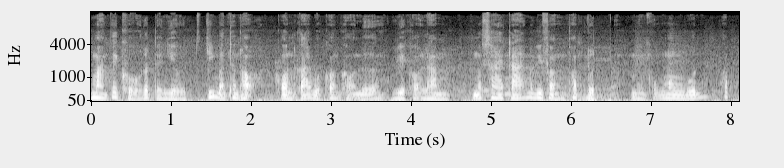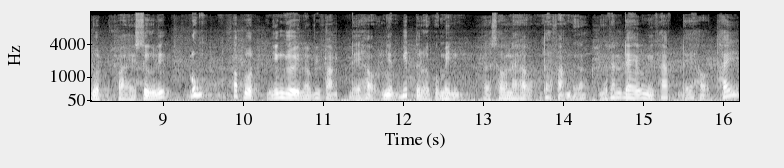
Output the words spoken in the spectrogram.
mang cái khổ rất là nhiều chính bản thân họ con cái của con họ nữa việc họ làm nó sai trái nó vi phạm pháp luật mình cũng mong muốn pháp luật phải xử lý đúng pháp luật những người nó vi phạm để họ nhận biết tội lỗi của mình. Và sau này họ không tái phạm nữa. Người răn đe với người khác để họ thấy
